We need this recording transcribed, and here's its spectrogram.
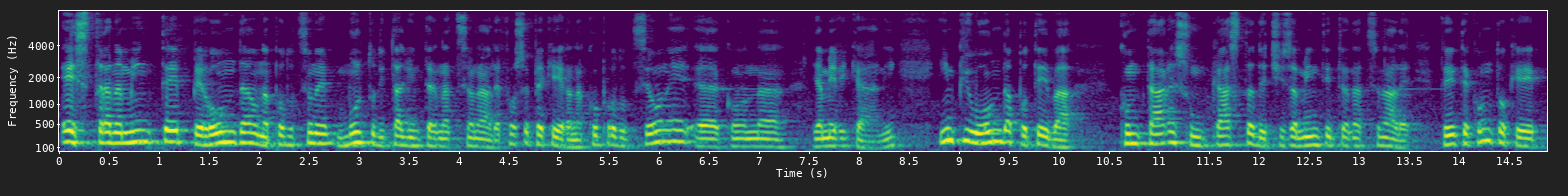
è stranamente per Onda una produzione molto di taglio internazionale, forse perché era una coproduzione eh, con eh, gli americani, in più Onda poteva contare su un cast decisamente internazionale. Tenete conto che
